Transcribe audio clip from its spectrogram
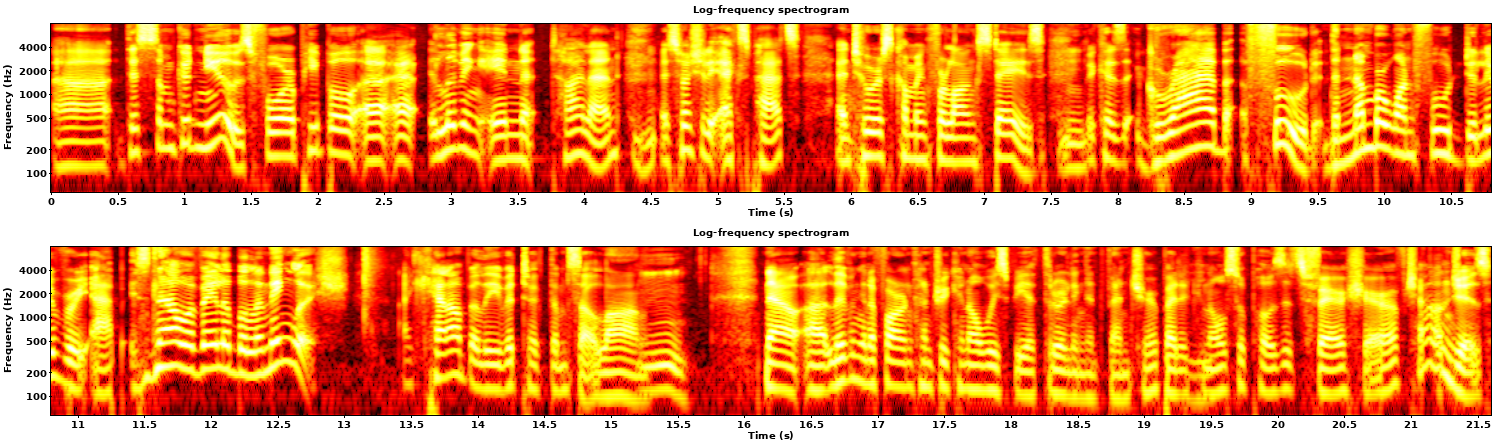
Uh, there's some good news for people uh, uh, living in Thailand, especially expats and tourists coming for long stays, because Grab Food, the number one food delivery app, is now available in English. I cannot believe it took them so long. Now, uh, living in a foreign country can always be a thrilling adventure, but it can also pose its fair share of challenges.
